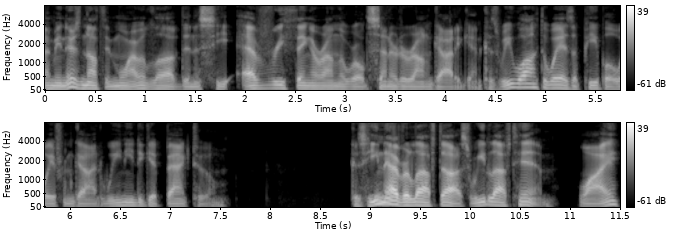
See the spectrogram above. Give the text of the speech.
I mean, there's nothing more I would love than to see everything around the world centered around God again. Because we walked away as a people away from God. We need to get back to Him. Because He never left us, we left Him. Why?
